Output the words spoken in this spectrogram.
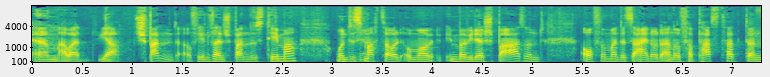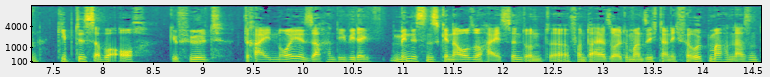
Ähm, aber ja, spannend, auf jeden Fall ein spannendes Thema. Und es macht auch immer, immer wieder Spaß. Und auch wenn man das eine oder andere verpasst hat, dann gibt es aber auch gefühlt drei neue Sachen, die wieder mindestens genauso heiß sind. Und äh, von daher sollte man sich da nicht verrückt machen lassen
